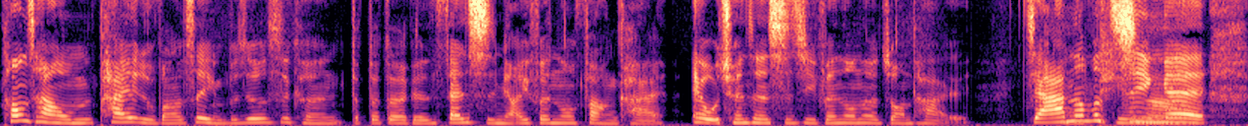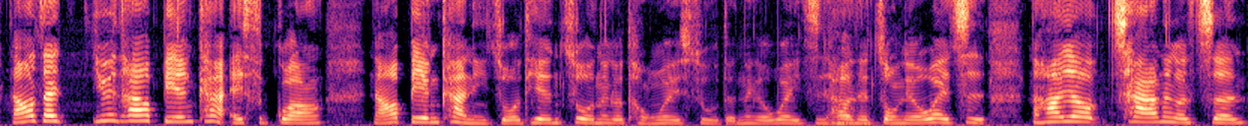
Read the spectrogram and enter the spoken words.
通常我们拍乳房摄影，不就是可能哒哒哒，可能三十秒、一分钟放开？哎、我全程十几分钟那个状态、夹那么紧哎、欸，然后再因为他要边看 X 光，然后边看你昨天做那个同位素的那个位置，还有你的肿瘤位置，然后要插那个针，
